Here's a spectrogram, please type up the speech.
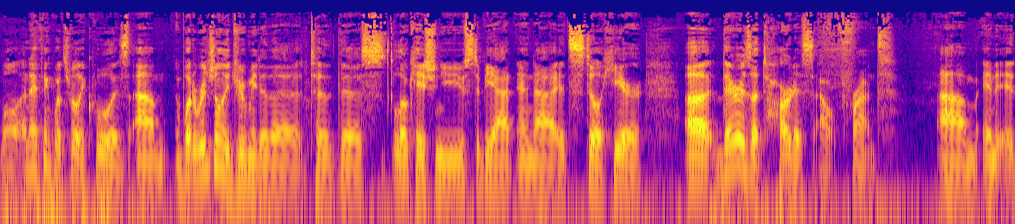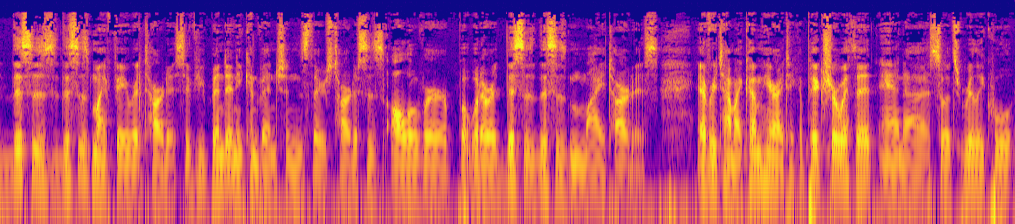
Well, and I think what's really cool is um, what originally drew me to the to this location you used to be at, and uh, it's still here. Uh, there is a TARDIS out front. Um, and it, this is this is my favorite TARDIS. If you've been to any conventions, there's TARDISes all over. But whatever, this is this is my TARDIS. Every time I come here, I take a picture with it, and uh, so it's really cool.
